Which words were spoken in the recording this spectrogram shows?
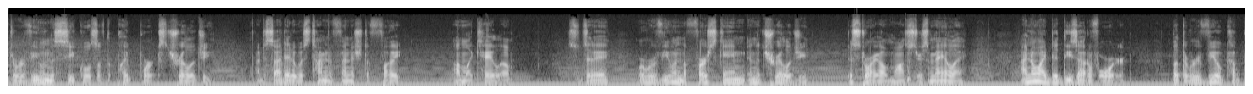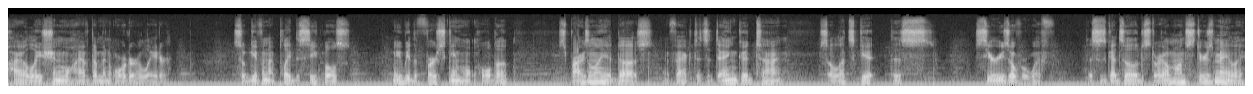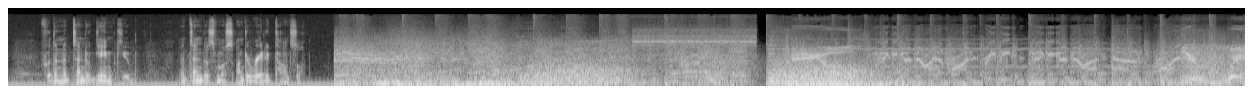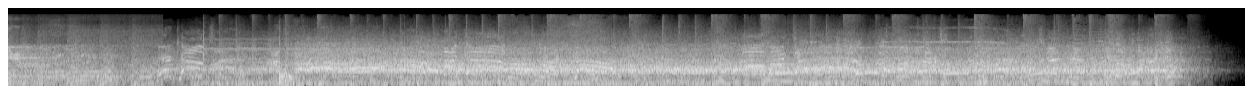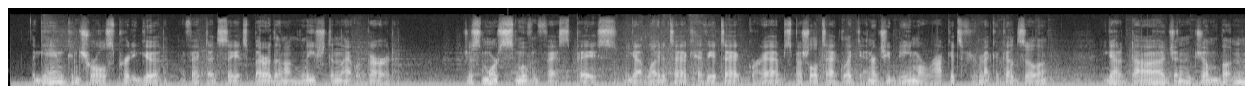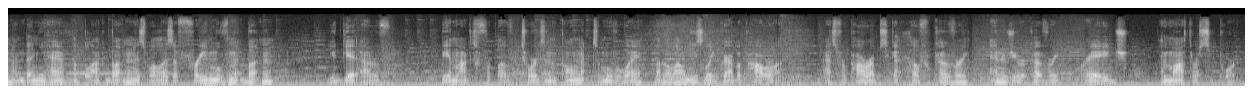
After reviewing the sequels of the Pipeworks trilogy, I decided it was time to finish the fight, unlike Halo. So today, we're reviewing the first game in the trilogy, Destroy All Monsters Melee. I know I did these out of order, but the review compilation will have them in order later. So given I played the sequels, maybe the first game won't hold up. Surprisingly, it does. In fact, it's a dang good time. So let's get this series over with. This is Godzilla Destroy All Monsters Melee for the Nintendo GameCube, Nintendo's most underrated console. The game controls pretty good. In fact, I'd say it's better than Unleashed in that regard. Just more smooth and fast pace. You got light attack, heavy attack, grab, special attack like energy beam or rockets if you're Mecha Godzilla. You got a dodge and a jump button, and then you have the block button as well as a free movement button. You get out of being locked for, of, towards an opponent to move away, let alone easily grab a power up. As for power ups, you got health recovery, energy recovery, rage, and Mothra support.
